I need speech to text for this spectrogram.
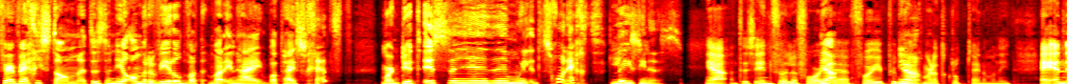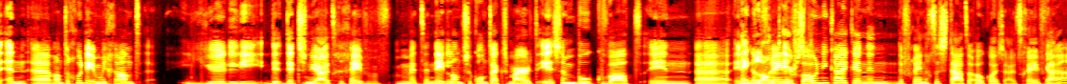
ver weg is dan. Het is een heel andere wereld wat, waarin hij, wat hij schetst. Maar dit is moeilijk. Het is gewoon echt laziness. Ja, het is invullen voor, Ja. je, voor je publiek, Ja. maar dat klopt helemaal niet. Hey, en, en, eh, want de Goede Immigrant, jullie, dit, dit is nu uitgegeven met de Nederlandse context, maar het is een boek wat in, eh in Engeland het Verenigd eerst. Koninkrijk en in de Verenigde Staten ook al is uitgegeven. Ja. hè?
